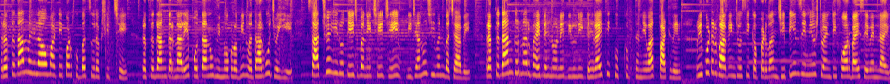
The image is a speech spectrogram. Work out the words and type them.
રક્તદાન મહિલાઓ માટે પણ ખૂબ જ સુરક્ષિત છે. રક્તદાન કરનારે પોતાનું હિમોગ્લોબિન વધારવું જોઈએ. સાચો હીરો તે જ બને છે જે બીજાનું જીવન બચાવે. રક્તદાન કરનાર ભાઈ બહેનોને દિલની ગહેરાઈથી ખૂબ ખૂબ ધન્યવાદ પાઠવેલ. Reporter Bhavin Joshi Kapadvanj, GPMC news twenty four by seven live.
